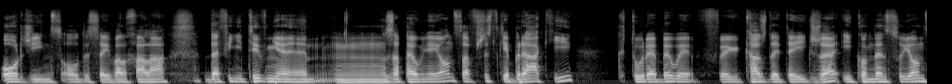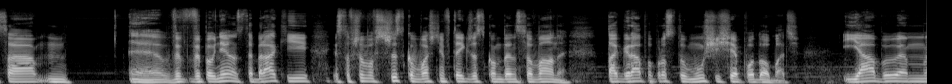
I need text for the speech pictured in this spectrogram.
Origins, Odyssey, Valhalla. Definitywnie mm, zapełniająca wszystkie braki, które były w każdej tej grze i kondensująca mm, e, wy, wypełniając te braki, jest to wszystko właśnie w tej grze skondensowane. Ta gra po prostu musi się podobać. Ja byłem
